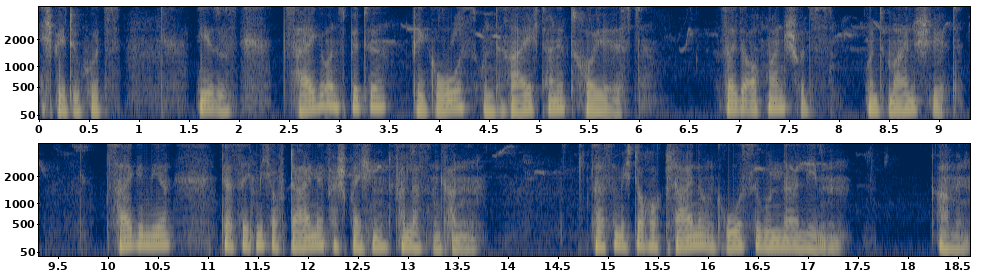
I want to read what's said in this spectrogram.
Ich bete kurz. Jesus, zeige uns bitte, wie groß und reich deine Treue ist. Sei du auch mein Schutz und mein Schild. Zeige mir, dass ich mich auf deine Versprechen verlassen kann. Lasse mich doch auch kleine und große Wunder erleben. Amen.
